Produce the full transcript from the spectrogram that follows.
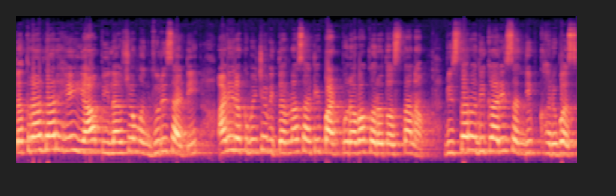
तक्रारदार हे या बिलाच्या मंजुरीसाठी आणि रकमेच्या वितरणासाठी पाठपुरावा करत असताना विस्तार अधिकारी संदीप खरबस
